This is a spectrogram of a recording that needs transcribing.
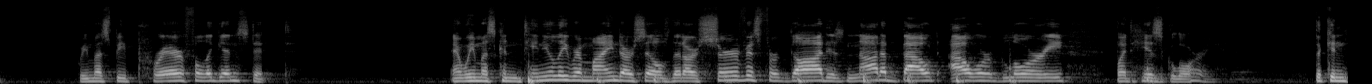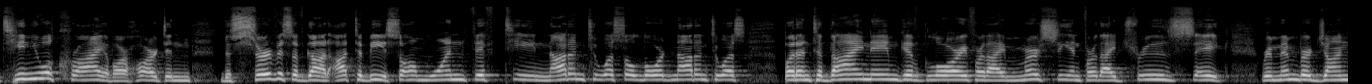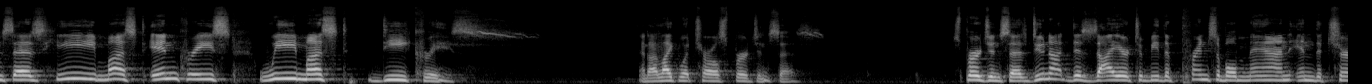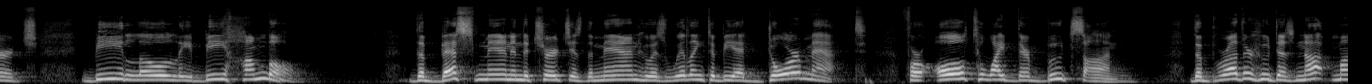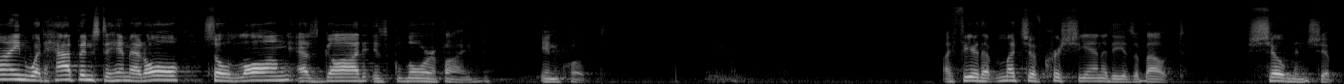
We must be prayerful against it. And we must continually remind ourselves that our service for God is not about our glory, but His glory. The continual cry of our heart in the service of God ought to be Psalm 115 Not unto us, O Lord, not unto us, but unto thy name give glory for thy mercy and for thy truth's sake. Remember, John says, He must increase, we must decrease. And I like what Charles Spurgeon says. Spurgeon says, Do not desire to be the principal man in the church be lowly, be humble. The best man in the church is the man who is willing to be a doormat for all to wipe their boots on. The brother who does not mind what happens to him at all, so long as God is glorified. End quote. I fear that much of Christianity is about showmanship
